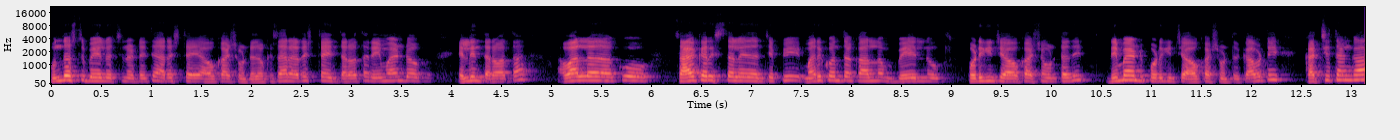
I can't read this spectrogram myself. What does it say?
ముందస్తు బెయిల్ వచ్చినట్టయితే అరెస్ట్ అయ్యే అవకాశం ఉంటుంది. ఒకసారి అరెస్ట్ అయిన తర్వాత రిమాండ్ వెళ్ళిన తర్వాత వాళ్ళకు సహకరిస్తలేదని చెప్పి మరికొంత కాలం బెయిల్ను పొడిగించే అవకాశం ఉంటుంది డిమాండ్ పొడిగించే అవకాశం ఉంటుంది. కాబట్టి ఖచ్చితంగా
